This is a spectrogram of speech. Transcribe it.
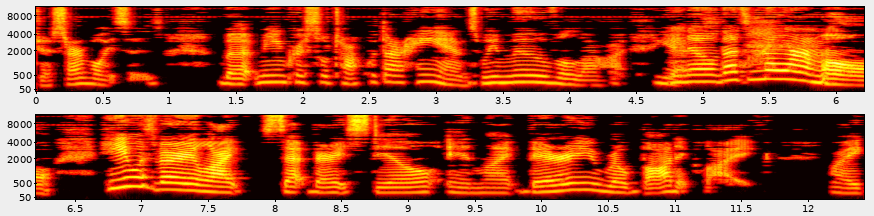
just our voices. But me and Crystal talk with our hands. We move a lot. Yes. You know, that's normal. He was very like set very still and like very robotic like. Like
